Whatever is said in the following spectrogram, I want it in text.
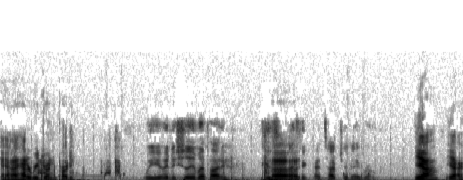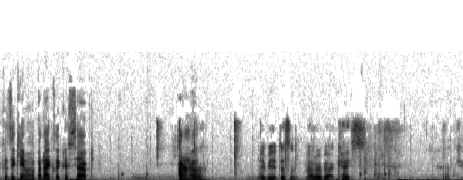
and I had to rejoin the party. Were you initially in my party? 'Cause Uh, I think I typed your name wrong. Yeah, yeah, because it came up and I clicked accept. I don't know. Oh. Maybe it doesn't matter about case. Okay.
